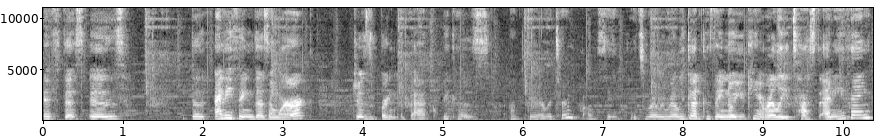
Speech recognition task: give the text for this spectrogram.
if this is, the, anything doesn't work, just bring it back because of their return policy. It's really, really good because they know you can't really test anything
